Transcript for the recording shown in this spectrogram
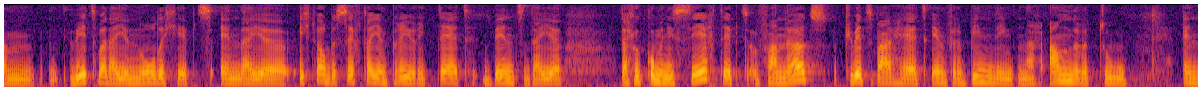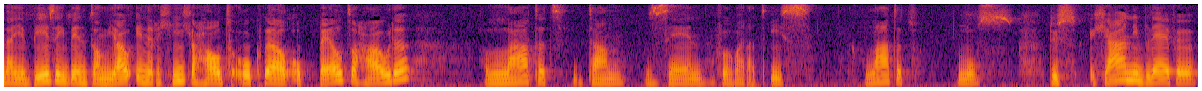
um, weet wat dat je nodig hebt en dat je echt wel beseft dat je een prioriteit bent, dat je, dat je gecommuniceerd hebt vanuit kwetsbaarheid en verbinding naar anderen toe en dat je bezig bent om jouw energiegehalte ook wel op peil te houden, laat het dan zijn voor wat het is. Laat het los. Dus ga niet blijven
